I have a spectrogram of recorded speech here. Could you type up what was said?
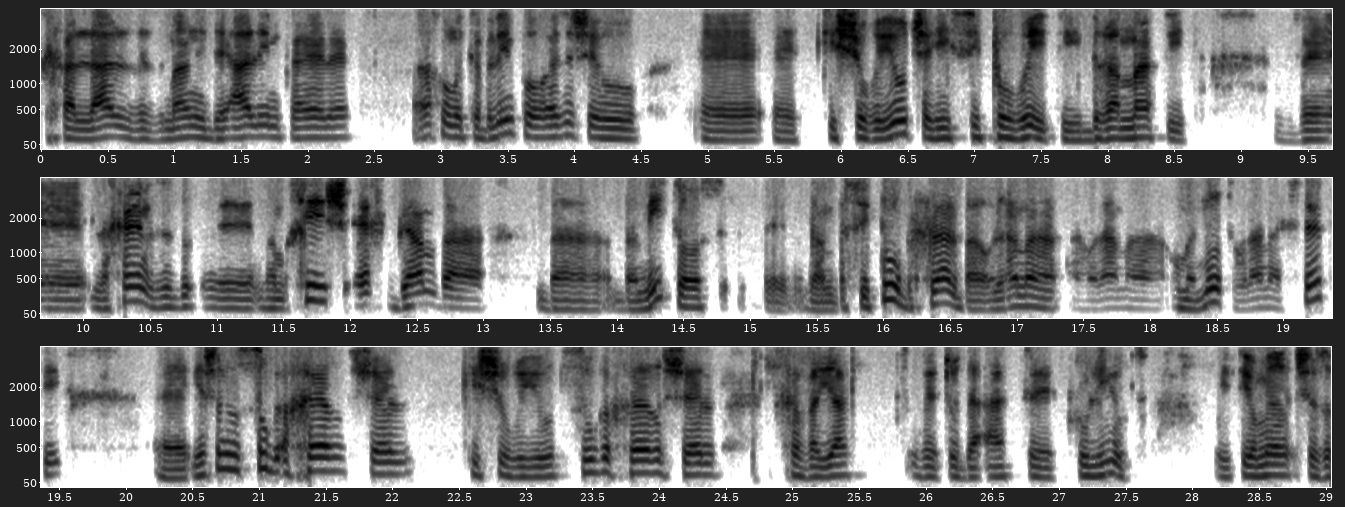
חלל וזמן אידיאליים כאלה. אנחנו מקבלים פה איזשהו אה, אה, קישוריות שהיא סיפורית, היא דרמטית, ולכן זה אה, ממחיש איך גם ב, במיתוס, אה, גם בסיפור בכלל, בעולם האומנות, העולם האסתטי, יש לנו סוג אחר של קישוריות, סוג אחר של חוויית ותודעת אה, קוליות. הייתי אומר שזו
